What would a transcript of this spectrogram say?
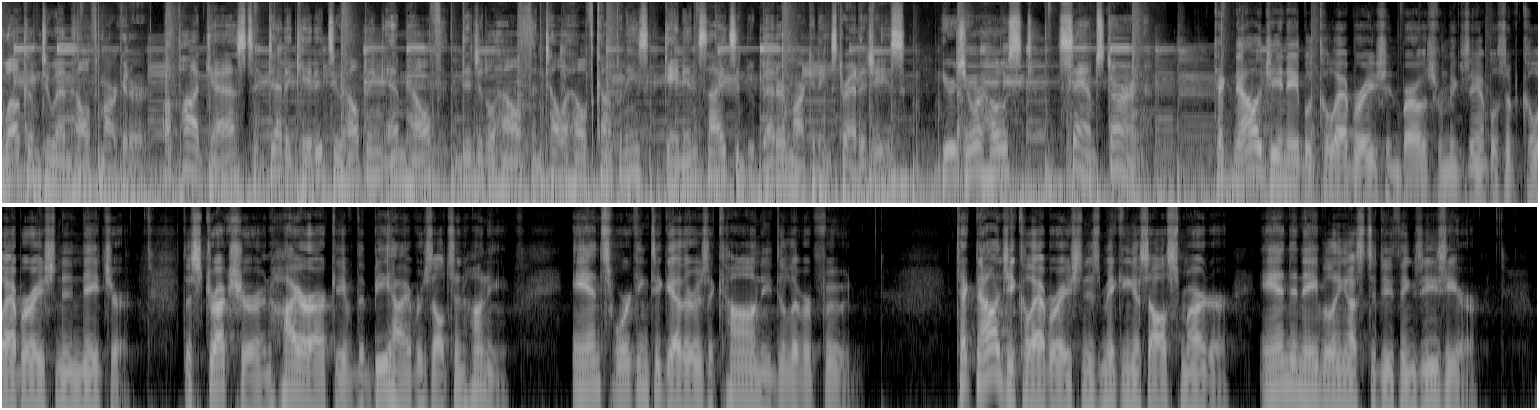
Welcome to M Health Marketer, a podcast dedicated to helping M Health, digital health, and telehealth companies gain insights into better marketing strategies. Here's your host, Sam Stern. Technology enabled collaboration borrows from examples of collaboration in nature. The structure and hierarchy of the beehive results in honey. Ants working together as a colony deliver food. Technology collaboration is making us all smarter and enabling us to do things easier.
